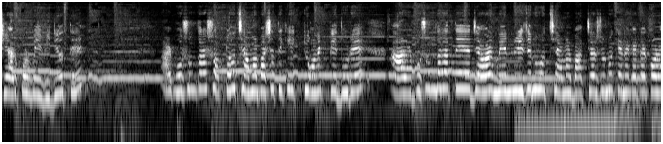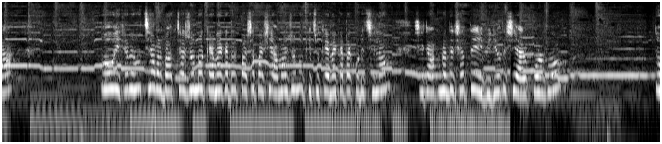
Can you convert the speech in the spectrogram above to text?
শেয়ার করব এই ভিডিওতে বসুন্ধরা শপটা হচ্ছে আমার বাসা থেকে একটু অনেকটাই দূরে। আর বসুন্ধরাতে যাওয়ার মেন রিজন হচ্ছে আমার বাচ্চার জন্য কেনাকাটা করা। তো এখানে হচ্ছে আমার বাচ্চার জন্য কেনাকাটার পাশাপাশি আমার জন্য কিছু কেনাকাটা করেছিলাম। সেটা আপনাদের সাথে এই ভিডিওতে শেয়ার করব। তো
